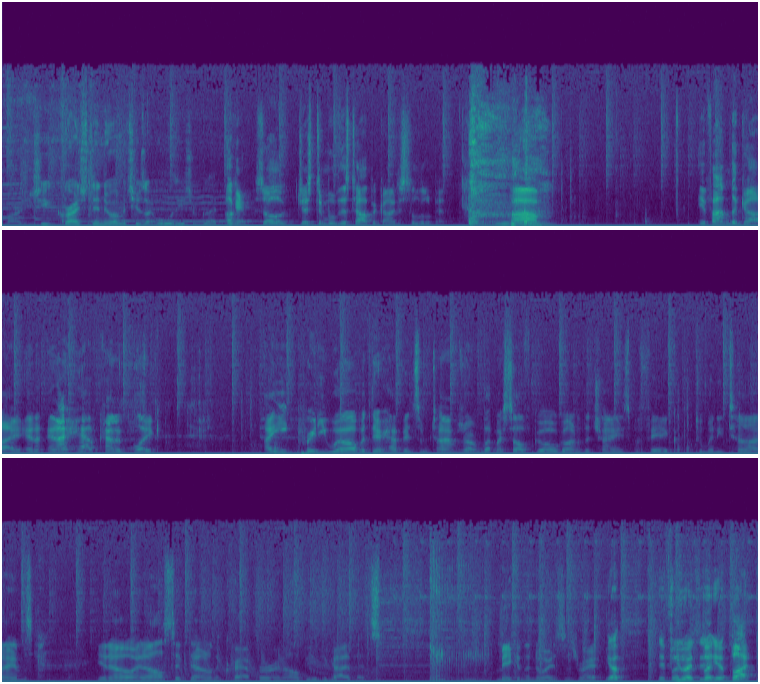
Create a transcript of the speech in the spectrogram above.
Smarties. She crunched into them and she was like, "Oh, these are good." Okay, so just to move this topic on just a little bit. Um, if I'm the guy, and, and I have kind of like, I eat pretty well, but there have been some times where I've let myself go, gone to the Chinese buffet a couple too many times, you know, and I'll sit down on the crapper and I'll be the guy that's making the noises, right? Yep. If But, you had to, but, yep. but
